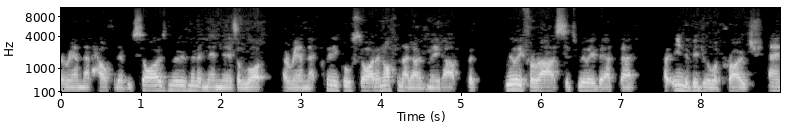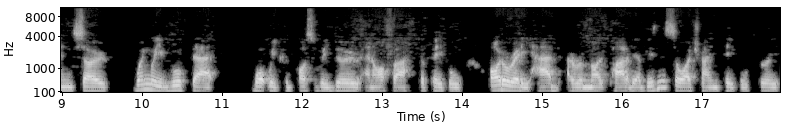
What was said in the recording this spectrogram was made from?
around that health at every size movement, and then there's a lot around that clinical side, and often they don't meet up. But really for us, it's really about that uh, individual approach. And so when we looked at what we could possibly do and offer for people, I'd already had a remote part of our business, so I trained people through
